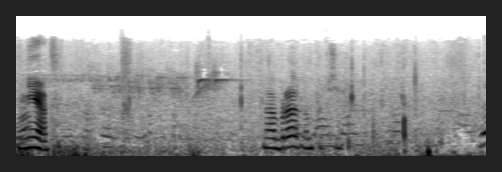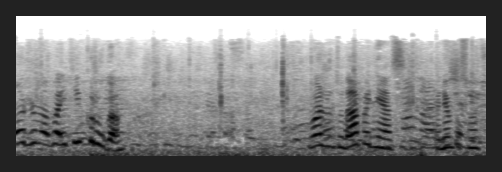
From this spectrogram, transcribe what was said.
Нет. На обратном пути. Можем обойти кругом. Можем туда подняться. Пойдем посмотрим.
